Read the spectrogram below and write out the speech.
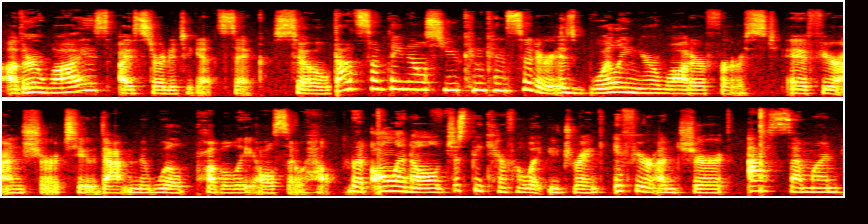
Otherwise, I started to get sick. So that's something else you can consider is boiling your water first if you're unsure too. That will probably also help. But all in all, just be careful what you drink. If you're unsure, ask someone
